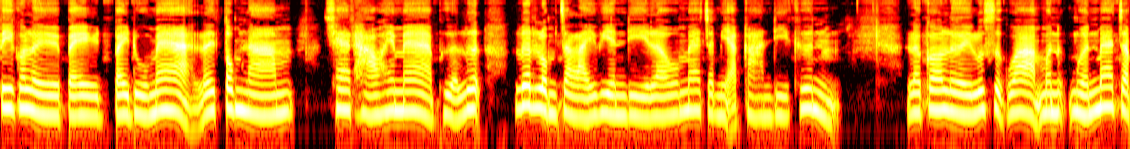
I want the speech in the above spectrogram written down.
ตี้ก็เลยไปไปดูแม่แล้วต้มน้ำแช่เท้าให้แม่เผื่อเลือดเลือดลมจะไหลเวียนดีแล้วแม่จะมีอาการดีขึ้น แล้วก็เลยรู้สึกว่ามันเหมือนแม่จะ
